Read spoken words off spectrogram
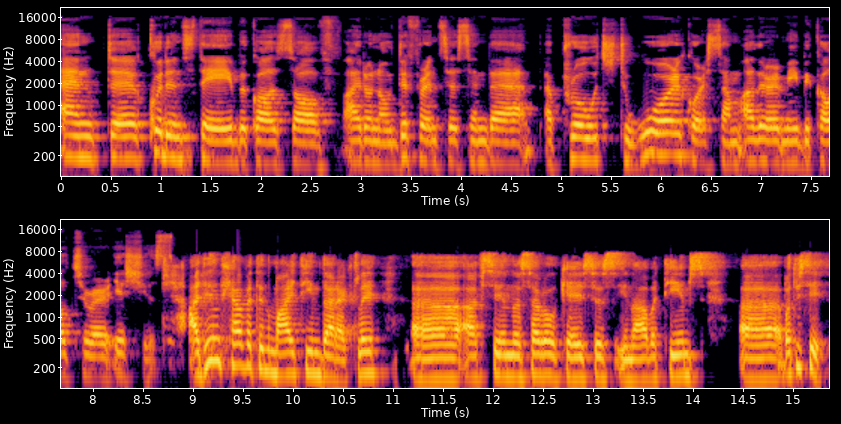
and uh, couldn't stay because of I don't know differences in the approach to work or some other maybe cultural issues? I didn't have it in my team directly. Uh, I've seen several cases in our teams uh, but you see,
